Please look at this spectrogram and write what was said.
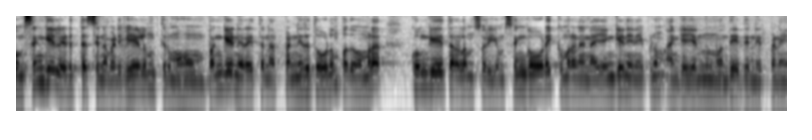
ஓம் செங்கேல் எடுத்த சினவடி வேலும் திருமுகம் பங்கே நிறைத்தனர் பன்னிருதோளும் பதுவமலர் கொங்கே தரளம் சொரியும் செங்கோடை குமரன் என எங்கே நினைப்பினும் அங்கே என் முன் வந்து எதிர் நிற்பனே.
